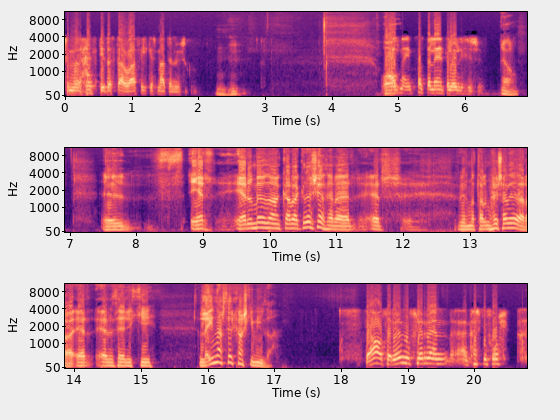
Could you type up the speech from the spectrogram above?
sem hendi þetta starfa að fylgjast með þetta umsóknum. Það er einfalda leginn til að þessu. Já. Uh, er, eru með það að garða gresja þegar er, er uh, við erum að tala um hausa við þara, er, eru þeir ekki, leynast þeir kannski víða? Já, þeir eru nú fleiri en, en kannski fólk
